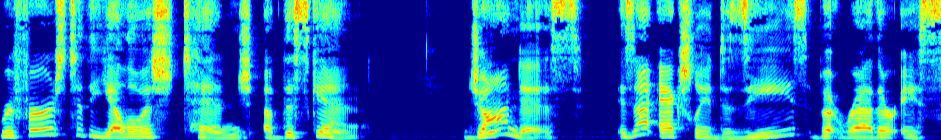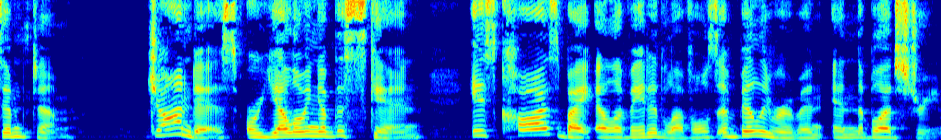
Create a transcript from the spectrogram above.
refers to the yellowish tinge of the skin. Jaundice is not actually a disease, but rather a symptom. Jaundice, or yellowing of the skin, is caused by elevated levels of bilirubin in the bloodstream.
